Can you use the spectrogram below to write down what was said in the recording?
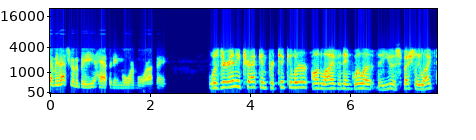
I mean, that's going to be happening more and more, I think. Was there any track in particular on Live in Anguilla that you especially liked?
